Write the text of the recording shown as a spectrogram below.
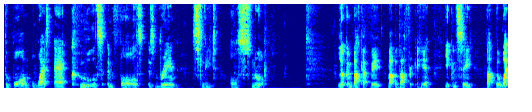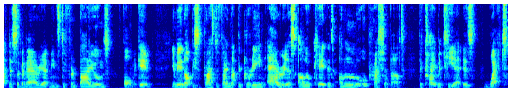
the warm, wet air cools and falls as rain, sleet or snow. Looking back at the map of Africa here, you can see that the wetness of an area means different biomes form again. You may not be surprised to find that the green areas are located on a low pressure belt. The climate here is wet.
